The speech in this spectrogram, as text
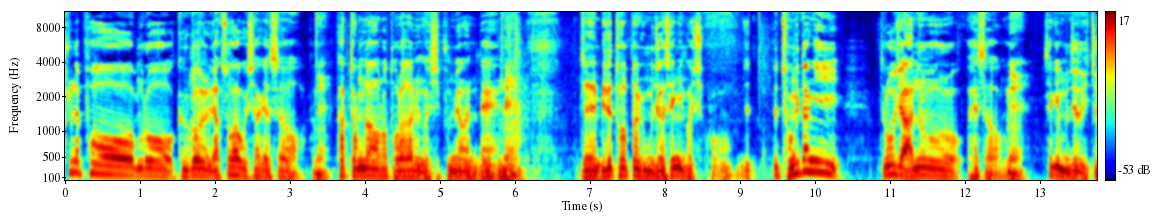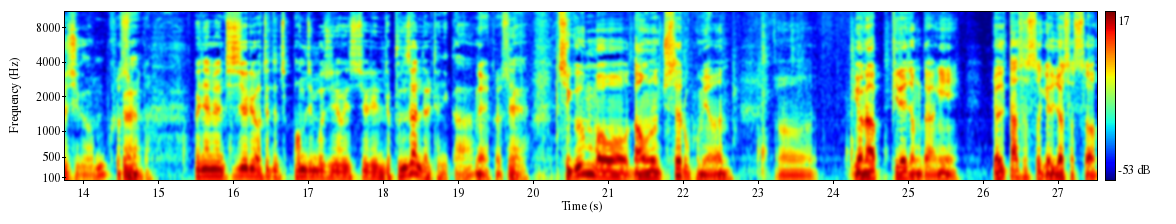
플랫폼으로 그걸 약속하고 시작해서 네. 각 정당으로 돌아가는 것이 분명한데 네. 이제 미래통합당 그 문제가 생긴 것이고 이제 또 정의당이 들어오지 않음으로 해서 네. 생긴 문제도 있죠 지금. 그렇습니다. 네. 왜냐하면 지지율이 어쨌든 범진보 진영의 지지율이 이제 분산될 테니까. 네, 그렇습니다. 예. 지금 뭐 나오는 추세로 보면 어 연합 비례정당이 15석, 16석,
